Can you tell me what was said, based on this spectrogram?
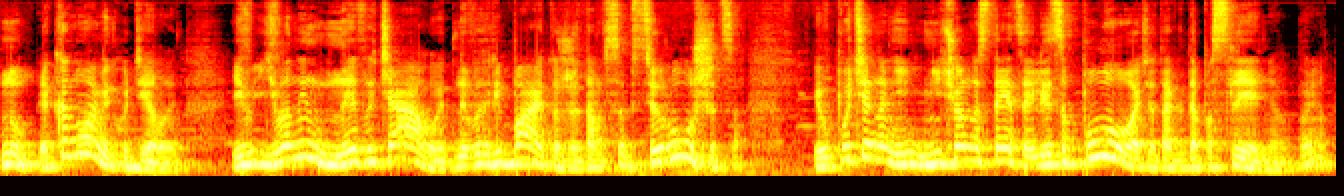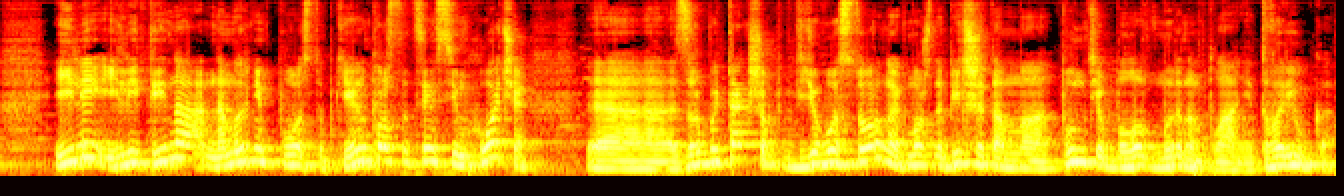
ну, економіку ділять. І, і вони не витягують, не вигрібають уже, там все, все рушиться. І у Путіна нічого не стається, або запулувати отак до останнього. Понял? Ілі, ілі йти на, на мирні поступки. І він просто цим всім хоче е, зробити так, щоб в його сторону як можна більше там е, пунктів було в мирному плані. Тварюка.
